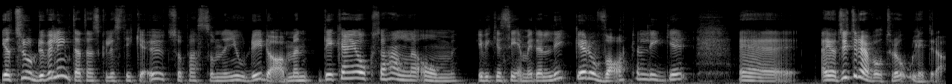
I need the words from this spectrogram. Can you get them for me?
Jag trodde väl inte att den skulle sticka ut så pass som den gjorde idag, men det kan ju också handla om i vilken semi den ligger och vart den ligger. Eh, jag tyckte det här var otroligt idag.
